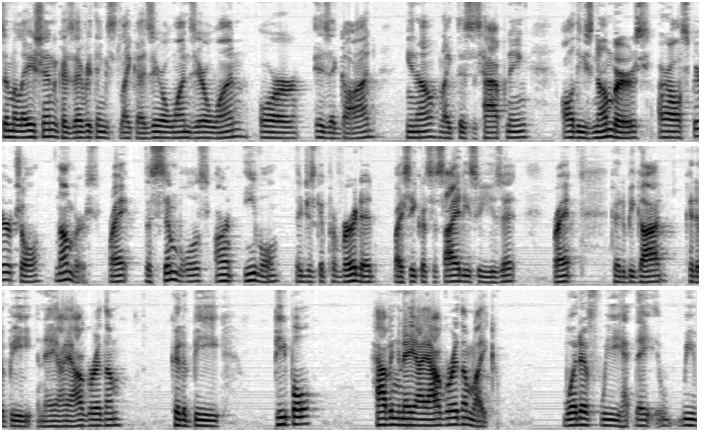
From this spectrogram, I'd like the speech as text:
simulation because everything's like a zero one zero one, or is it God? You know, like this is happening. All these numbers are all spiritual numbers, right? The symbols aren't evil; they just get perverted by secret societies who use it, right? Could it be God? Could it be an AI algorithm? Could it be people having an AI algorithm? Like, what if we they we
